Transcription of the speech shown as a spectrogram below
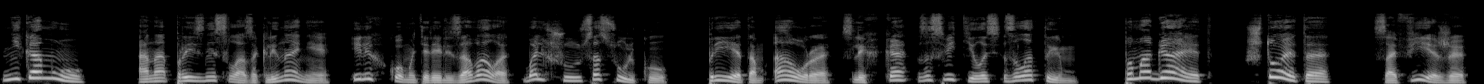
«Никому!» Она произнесла заклинание и легко материализовала большую сосульку. При этом аура слегка засветилась золотым. «Помогает! Что это?» София же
